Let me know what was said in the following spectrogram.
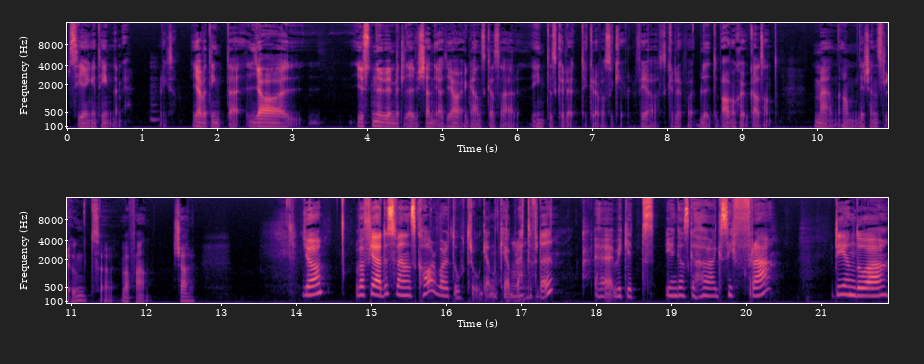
ser jag inget hinder med. Liksom. Jag vet inte, jag just nu i mitt liv känner jag att jag är ganska så här, inte skulle tycka det var så kul för jag skulle bli typ avundsjuk och allt sånt. Men om det känns lugnt så vad fan, kör. Ja, var fjärde svensk har varit otrogen kan jag berätta för dig. Eh, vilket är en ganska hög siffra. Det är ändå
